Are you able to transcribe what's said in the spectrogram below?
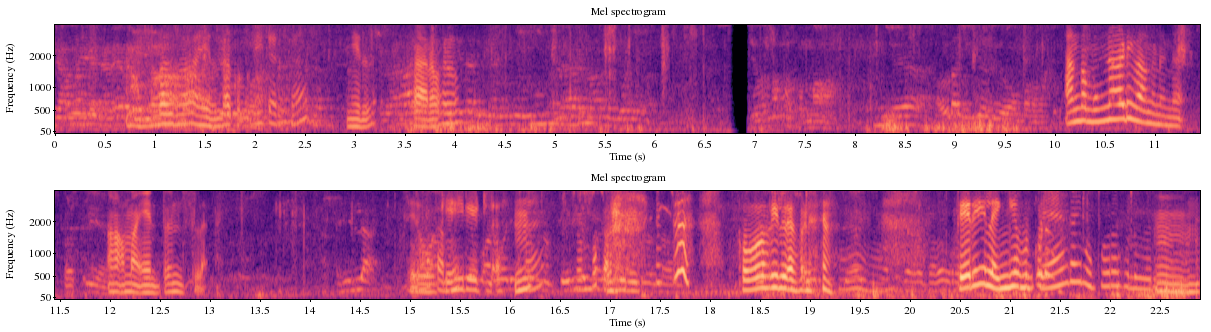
ஐம்பது ரூபா இருந்தால் இருக்கா? இல்லை பரவாயில்ல அங்கே முன்னாடி வாங்கணுங்க ஆமாம் என்ட்ரன்ஸில் சரி ஓகே கம்மி ரேட்ல ரொம்ப கம்மி ரேட் கோவில் அப்படி தெரியல இங்கே தேங்காய் முப்பது ரூபா சொல்லுது ம்.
